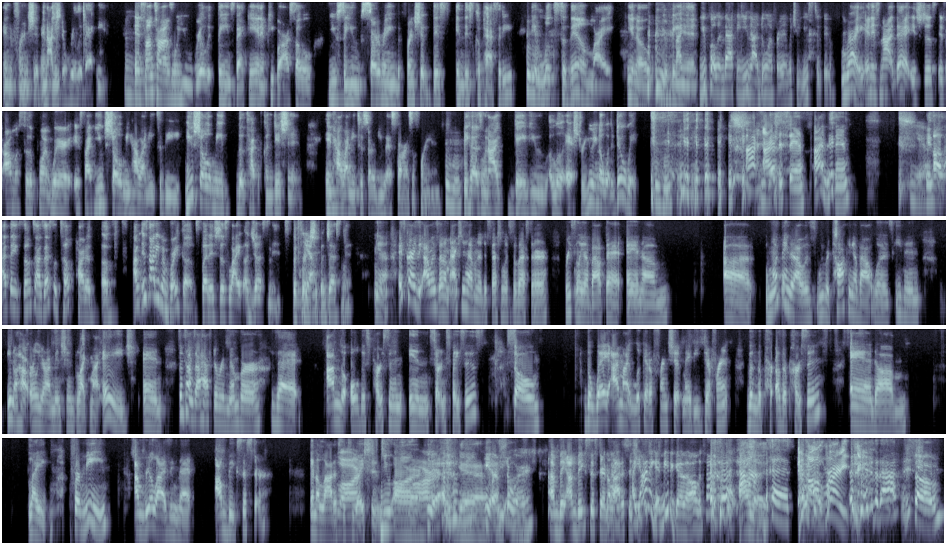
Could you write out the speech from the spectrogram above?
in the friendship and i need to reel it back in Mhm. and sometimes when you reel it, things back in and people are so used to you serving the friendship this in this capacity it Mhm. looks to them like you know you're being Like you pulling back and you not doing for them what you used to do. Right. And it's not that. It's just, it's almost to the point where it's like, you showed me how I need to be. You showed me the type of condition and how I need to serve you as far as a friend. Mhm. Because when I gave you a little extra, you didn't know what to do with. Mhm. I, I understand. I understand. yeah. And so Uh, I think sometimes that's the tough part of, of I'm, it's not even breakups, but it's just like adjustments, the friendship adjustment. Yeah, it's crazy. I was um actually having a discussion with Sylvester recently about that, and um, uh, one thing that I was we were talking about was even, you know, how earlier I mentioned like my age, and sometimes I have to remember that I'm the oldest person in certain spaces, so the way I might look at a friendship may be different than the per- other person, and um like for me, I'm realizing that I'm big sister in a lot of You are. situations. You are. yeah. Yeah. Yeah. For sure. are. I'm big I'm big sister in a lot of situations. Ayana get me together all the time. All of us. because It's all right. So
